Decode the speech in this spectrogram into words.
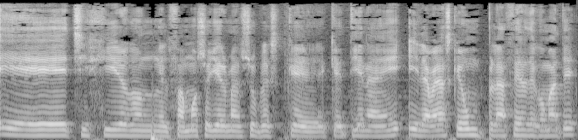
eh, Chihiro con el famoso German Suplex que, que tiene ahí. Y la verdad es que un placer de combate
